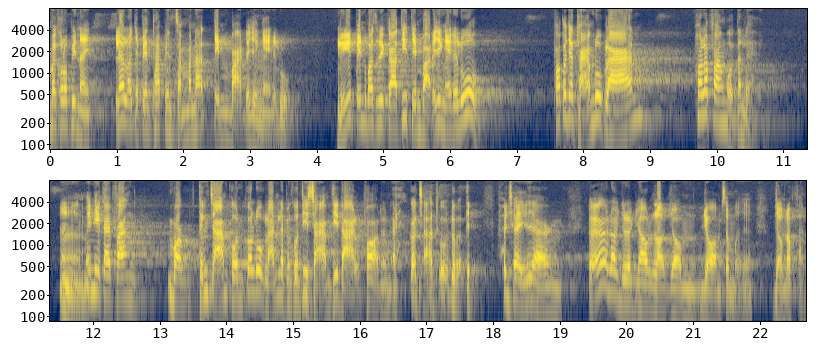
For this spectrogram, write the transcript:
ไม่เคารพพินัยแล้วเราจะเป็นพระเป็นสัมมณะเต็มบาทได้ยังไงนะลูก หรือเป็นวาสวิกาที่เต็มบาทได้ยังไงนะลูกพ่อก็จะถามลูกหลานพ่อรับฟังหมดนั่นแหละอืมไม่มีใครฟังบอกถึงสามคนก็ลูกหลานเลยเป็นคนที่สามที่ด่าพ่อนั่นแหละก็สาธุด้วย เข้าใจอยังเออเราเราเรายอมยอมเสมอยอมรับฟัง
